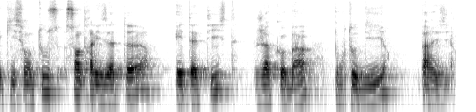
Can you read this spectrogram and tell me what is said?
et qui sont tous centralisateurs, étatistes, jacobins, pour tout dire, parisiens.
